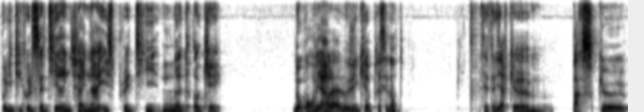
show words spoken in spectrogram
Political satire in China is pretty not okay. Donc on revient à la logique précédente. C'est-à-dire que parce que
